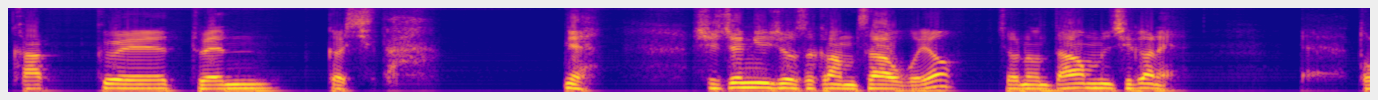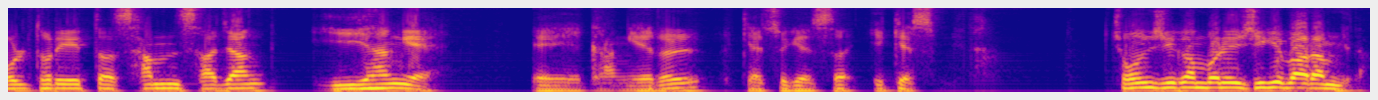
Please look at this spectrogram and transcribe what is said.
갖게 된 것이다. 네, 시청해 주셔서 감사하고요. 저는 다음 시간에 돌토레이터 3, 4장 2항의 강해를 계속해서 읽겠습니다. 좋은 시간 보내시기 바랍니다.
